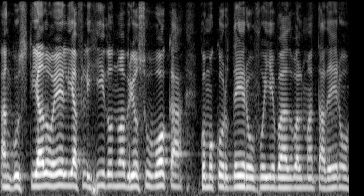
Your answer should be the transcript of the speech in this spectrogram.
Angustiado él y afligido no abrió su boca, como cordero fue llevado al matadero,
